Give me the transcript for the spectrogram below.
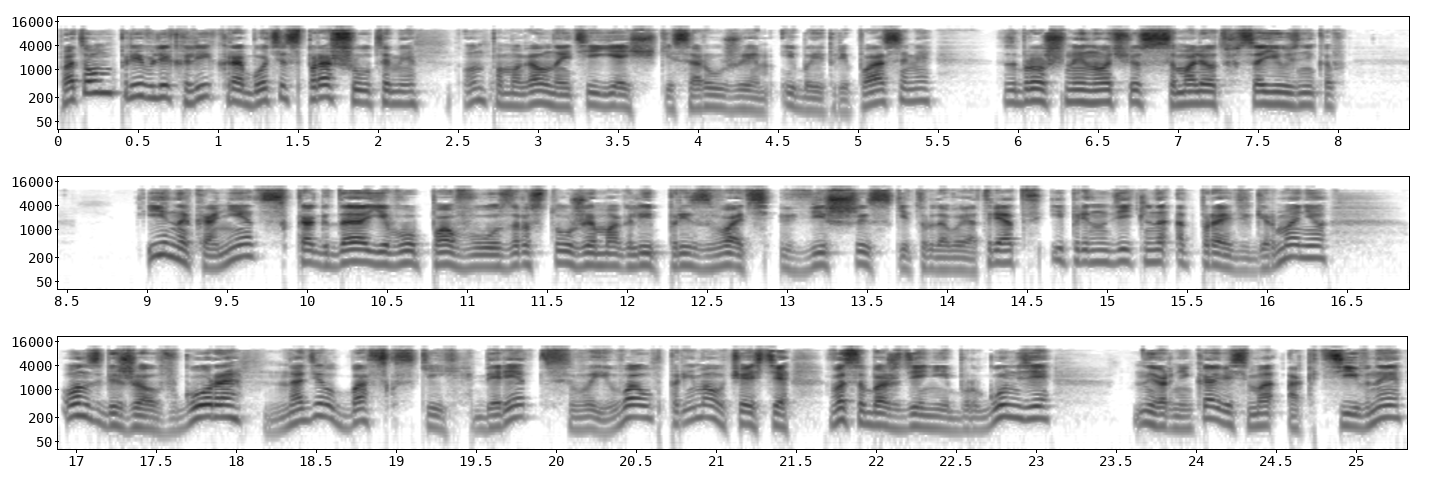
Потом привлекли к работе с парашютами. Он помогал найти ящики с оружием и боеприпасами, сброшенные ночью с самолетов союзников. И, наконец, когда его по возрасту уже могли призвать в Вишистский трудовой отряд и принудительно отправить в Германию, он сбежал в горы, надел баскский берет, воевал, принимал участие в освобождении Бургундии, наверняка весьма активное,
